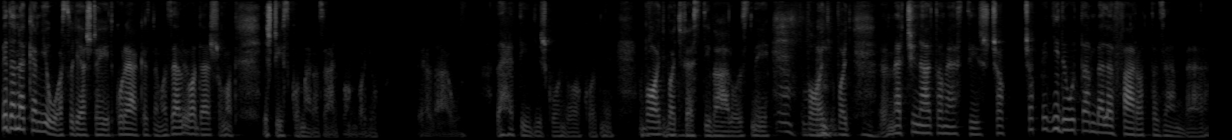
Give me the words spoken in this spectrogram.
Például nekem jó az, hogy este hétkor elkezdem az előadásomat, és tízkor már az ágyban vagyok például. Lehet így is gondolkodni. Vagy, vagy fesztiválozni, mm. vagy, vagy, mert csináltam ezt is, csak csak egy idő után belefáradt az ember.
